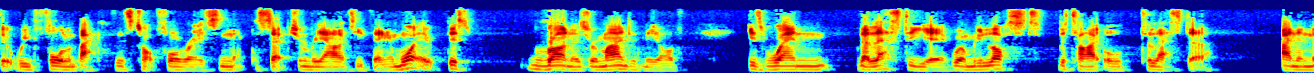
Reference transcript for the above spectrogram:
that we've fallen back into this top four race and that perception reality thing. And what it, this run has reminded me of is when the Leicester year, when we lost the title to Leicester, and then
